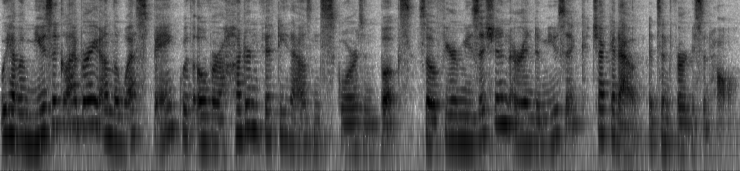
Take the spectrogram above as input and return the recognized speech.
We have a music library on the West Bank with over 150,000 scores and books, so if you're a musician or into music, check it out. It's in Ferguson Hall.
